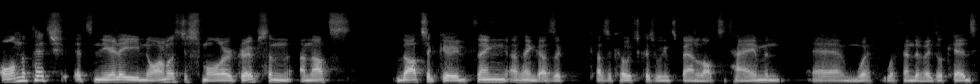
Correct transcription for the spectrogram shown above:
on the pitch, it's nearly normal. It's just smaller groups, and and that's that's a good thing. I think as a as a coach because we can spend lots of time and um, with with individual kids.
